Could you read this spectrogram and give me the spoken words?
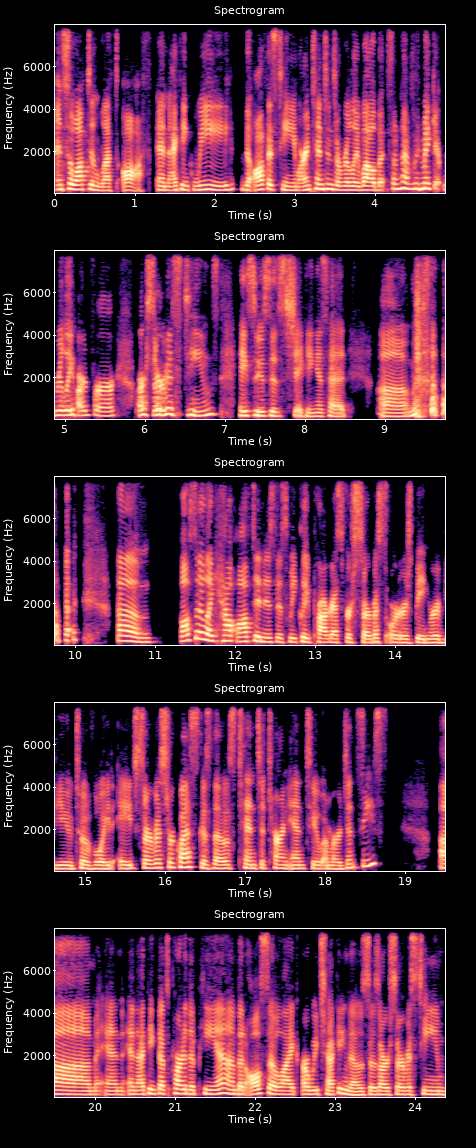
and so often left off. And I think we, the office team, our intentions are really well, but sometimes we make it really hard for our, our service teams. Jesus is shaking his head. Um, um, also, like how often is this weekly progress for service orders being reviewed to avoid age service requests? Because those tend to turn into emergencies. Um, and and I think that's part of the PM, but also like, are we checking those? Does our service team,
